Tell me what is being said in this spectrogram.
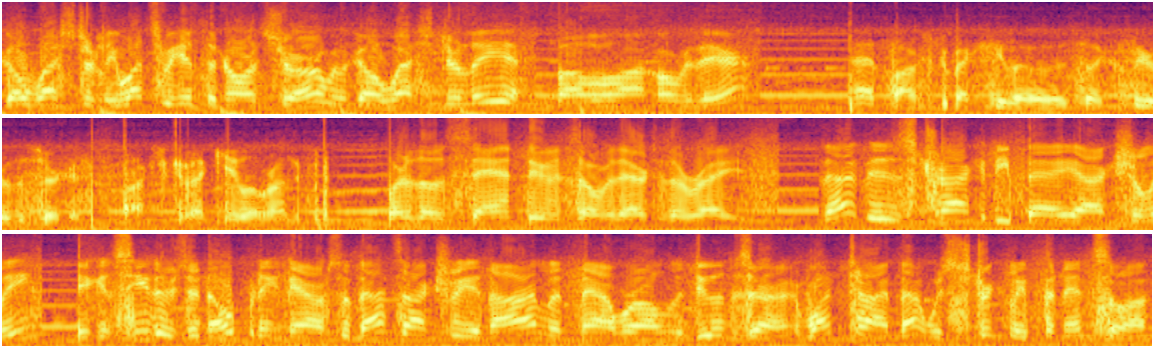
Go westerly. Once we hit the North Shore, we'll go westerly and follow along over there. And Fox Quebec Kilo is uh, clear of the circuit. Fox Quebec Kilo, roger. What are those sand dunes over there to the right? That is Tracadie Bay, actually. You can see there's an opening now, so that's actually an island now where all the dunes are. At one time, that was strictly peninsula.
